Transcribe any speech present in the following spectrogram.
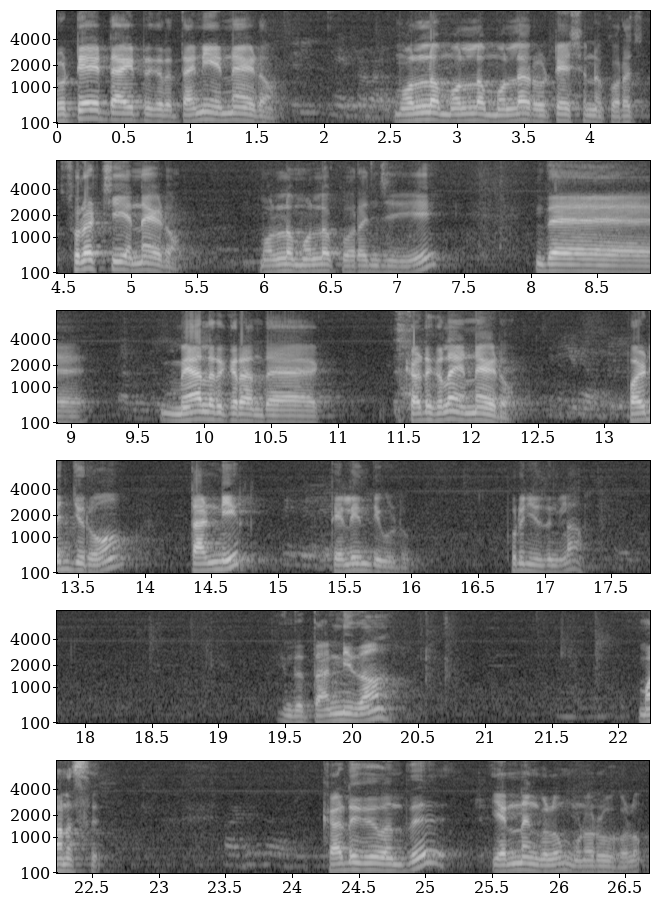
ரொட்டேட் ஆகிட்டு இருக்கிற தண்ணி என்ன ஆகிடும் மொல்ல மொல்ல மொல்ல ரொட்டேஷனை குறைச்சி சுழற்சி என்ன ஆகிடும் மொல்ல மொல்ல குறைஞ்சி இந்த மேலே இருக்கிற அந்த கடுகெல்லாம் என்ன ஆகிடும் படிஞ்சிரும். தண்ணீர் தெளிந்து விடும். புரிஞ்சுதுங்களா? இந்த தண்ணி தான் மனசு. கடுகு வந்து எண்ணங்களும் உணர்வுகளும்.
